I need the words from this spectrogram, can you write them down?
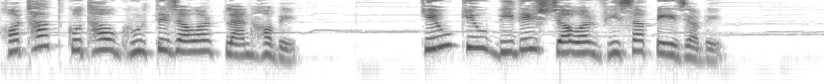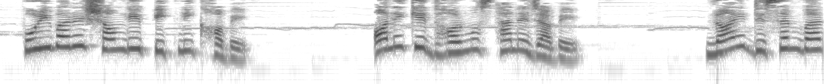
হঠাৎ কোথাও ঘুরতে যাওয়ার প্ল্যান হবে। কেউ কেউ বিদেশ যাওয়ার ভিসা পেয়ে যাবে। পরিবারের সঙ্গে পিকনিক হবে। অনেকে ধর্মস্থানে যাবে। নয় ডিসেম্বর,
